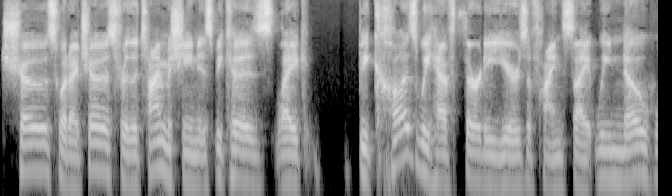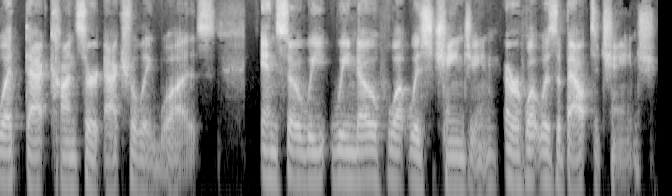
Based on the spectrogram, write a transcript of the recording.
chose what I chose for the time machine is because like because we have 30 years of hindsight, we know what that concert actually was. And so we we know what was changing or what was about to change.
